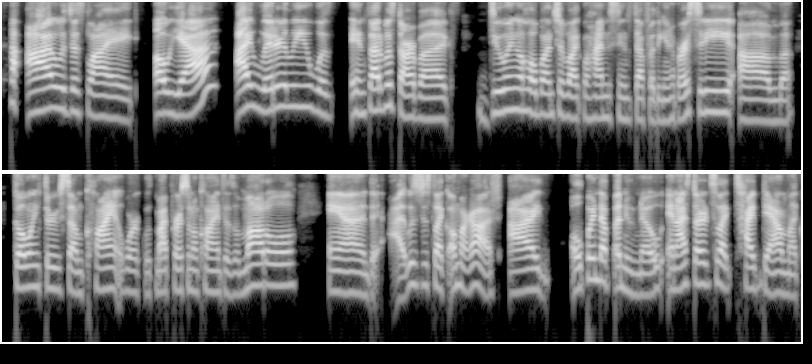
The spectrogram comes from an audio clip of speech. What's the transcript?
I was just like, oh yeah. I literally was inside of a Starbucks doing a whole bunch of like behind the scenes stuff for the university, um, going through some client work with my personal clients as a model. And I was just like, oh my gosh, I opened up a new note and I started to like type down like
